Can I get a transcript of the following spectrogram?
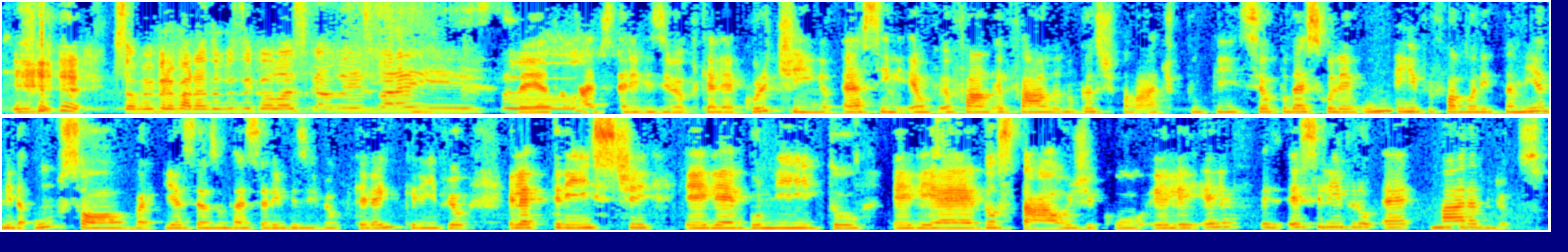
Estou me preparando psicologicamente para isso. Leia a Ser Invisível, porque ele é curtinho. É assim, eu, eu falo, eu falo, não canso de falar, tipo, que se eu pudesse escolher um livro favorito da minha vida, um só, ia ser As Vantagens de Ser Invisível, porque ele é incrível, ele é triste, ele é bonito, ele é nostálgico, ele, ele é, esse livro é maravilhoso.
